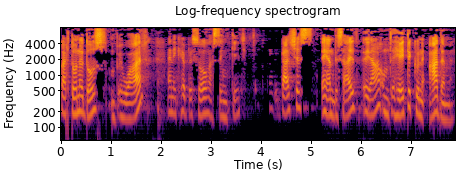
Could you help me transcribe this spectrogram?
kartonnen doos bewaard. En ik heb zo als een kindje gasjes aan de zijde, ja, om te kunnen ademen.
